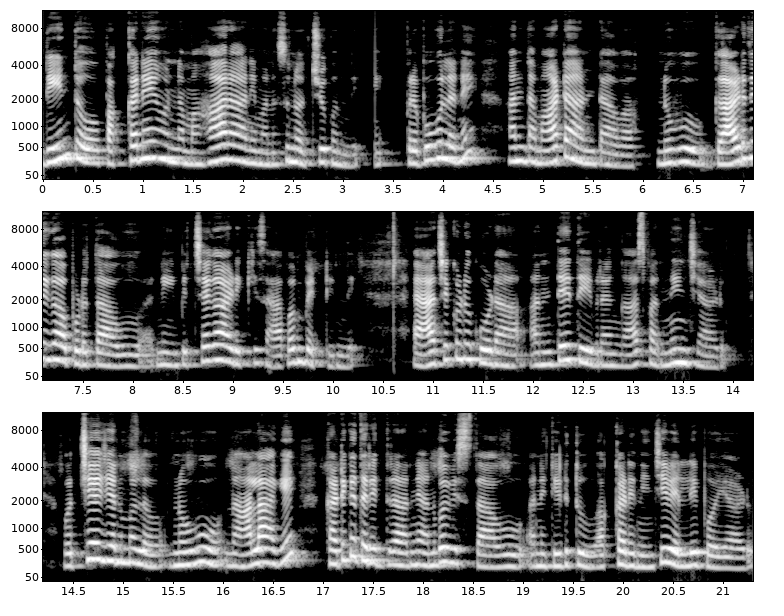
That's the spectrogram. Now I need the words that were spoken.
దీంతో పక్కనే ఉన్న మహారాణి మనసు నొచ్చుకుంది. ప్రభువులనే అంత మాట అంటావా? నువ్వు గాడిదిగా పుడతావు అని బిచ్చగాడికి శాపం పెట్టింది. యాచకుడు కూడా అంతే తీవ్రంగా స్పందించాడు. వచ్చే జన్మలో నువ్వు నాలాగే కటిక దరిద్రాన్ని అనుభవిస్తావు అని తిడుతూ అక్కడి నుంచి వెళ్ళిపోయాడు.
